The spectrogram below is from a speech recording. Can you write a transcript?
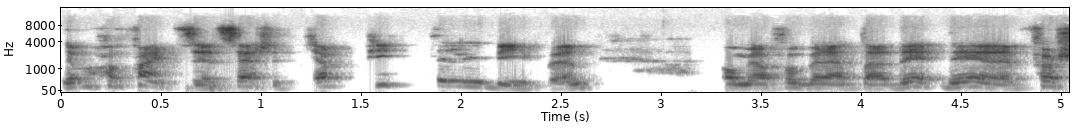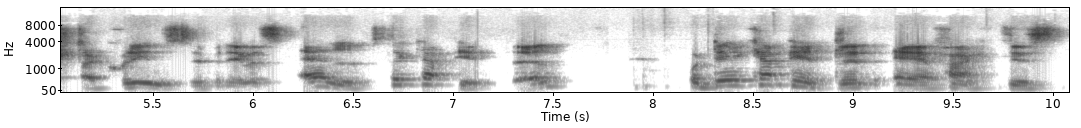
det var faktiskt ett särskilt kapitel i Bibeln, om jag får berätta. Det, det är första Korinthierbrevets elfte kapitel. Och det kapitlet är faktiskt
